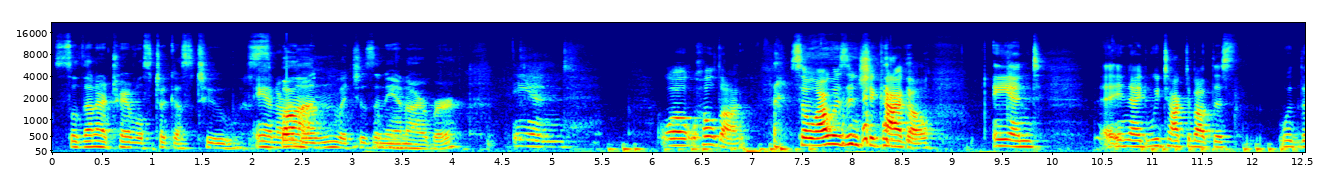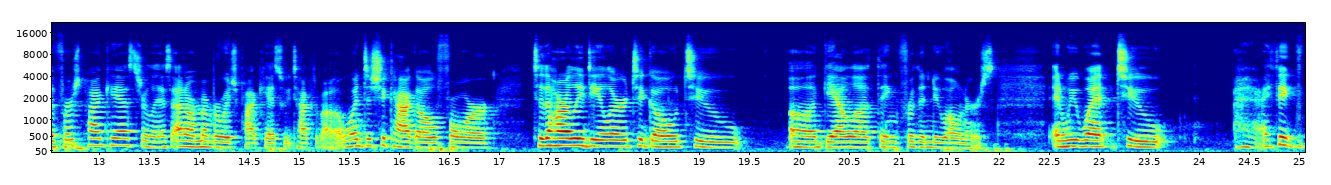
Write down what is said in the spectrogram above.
So then our travels took us to Ann Arbor. Mm-hmm. which is in Ann Arbor. and well, hold on. So I was in Chicago, and and I we talked about this with the first podcast or last. I don't remember which podcast we talked about. I went to Chicago for to the Harley dealer to go to a gala thing for the new owners, and we went to I think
